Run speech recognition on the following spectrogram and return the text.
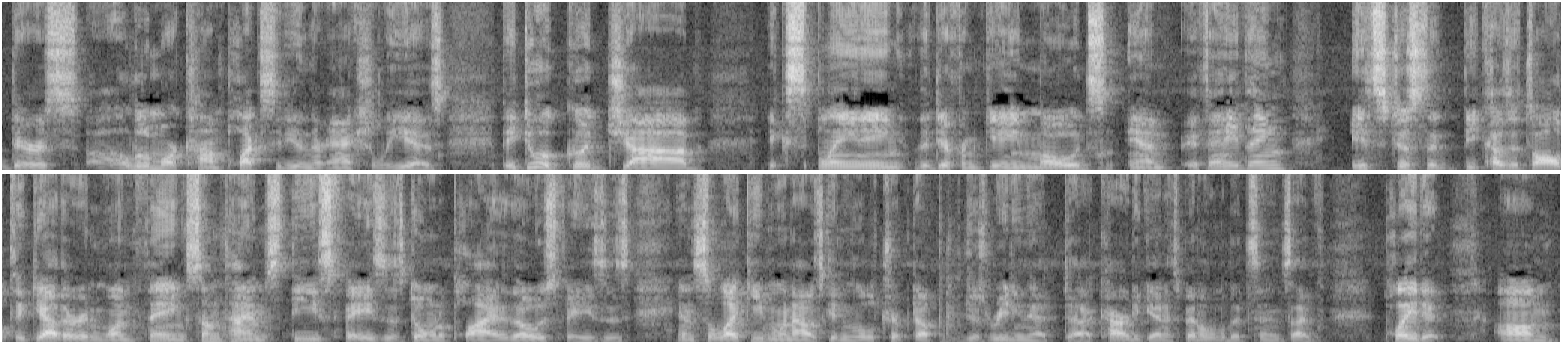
there's a little more complexity than there actually is. They do a good job explaining the different game modes, and if anything, it's just that because it's all together in one thing, sometimes these phases don't apply to those phases. And so, like, even when I was getting a little tripped up just reading that uh, card again, it's been a little bit since I've played it. Um,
